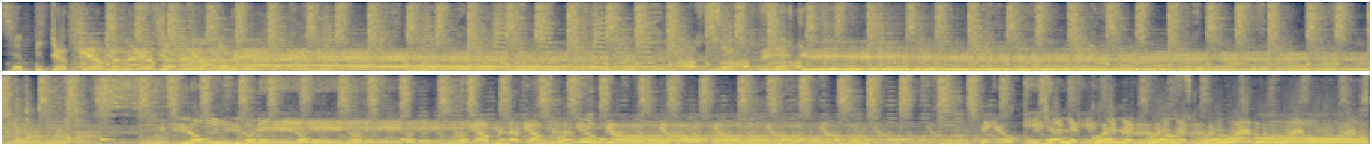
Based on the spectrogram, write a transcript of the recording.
Cepillín. Yo quiero mandar el hombre que habla como niño, pero que ya le cuelgan los huevos.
